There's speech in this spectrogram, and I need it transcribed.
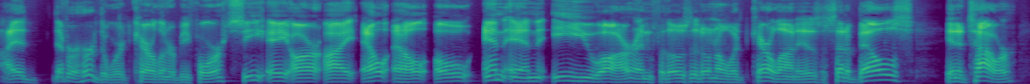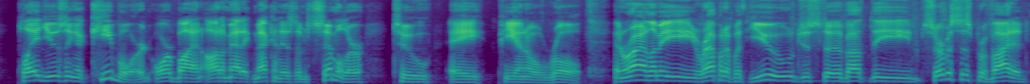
I had never heard the word carillonneur before. C A R I L L O N N E U R. And for those that don't know what carillon is, a set of bells in a tower played using a keyboard or by an automatic mechanism similar to a piano roll. And Ryan, let me wrap it up with you just about the services provided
